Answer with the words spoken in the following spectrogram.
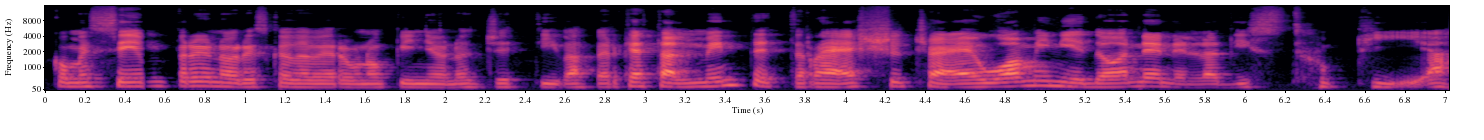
come sempre non riesco ad avere un'opinione oggettiva perché è talmente trash, cioè uomini e donne nella distopia.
